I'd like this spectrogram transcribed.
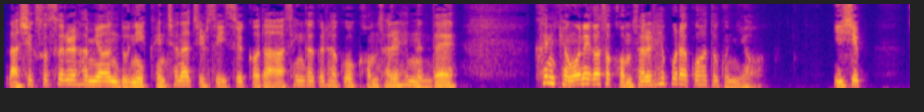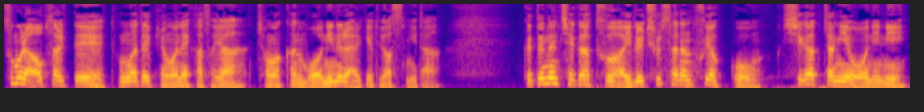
라식 수술을 하면 눈이 괜찮아질 수 있을 거다 생각을 하고 검사를 했는데 큰 병원에 가서 검사를 해보라고 하더군요. 20, 29살 때 동아대 병원에 가서야 정확한 원인을 알게 되었습니다. 그때는 제가 두 아이를 출산한 후였고 시각장애 원인이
